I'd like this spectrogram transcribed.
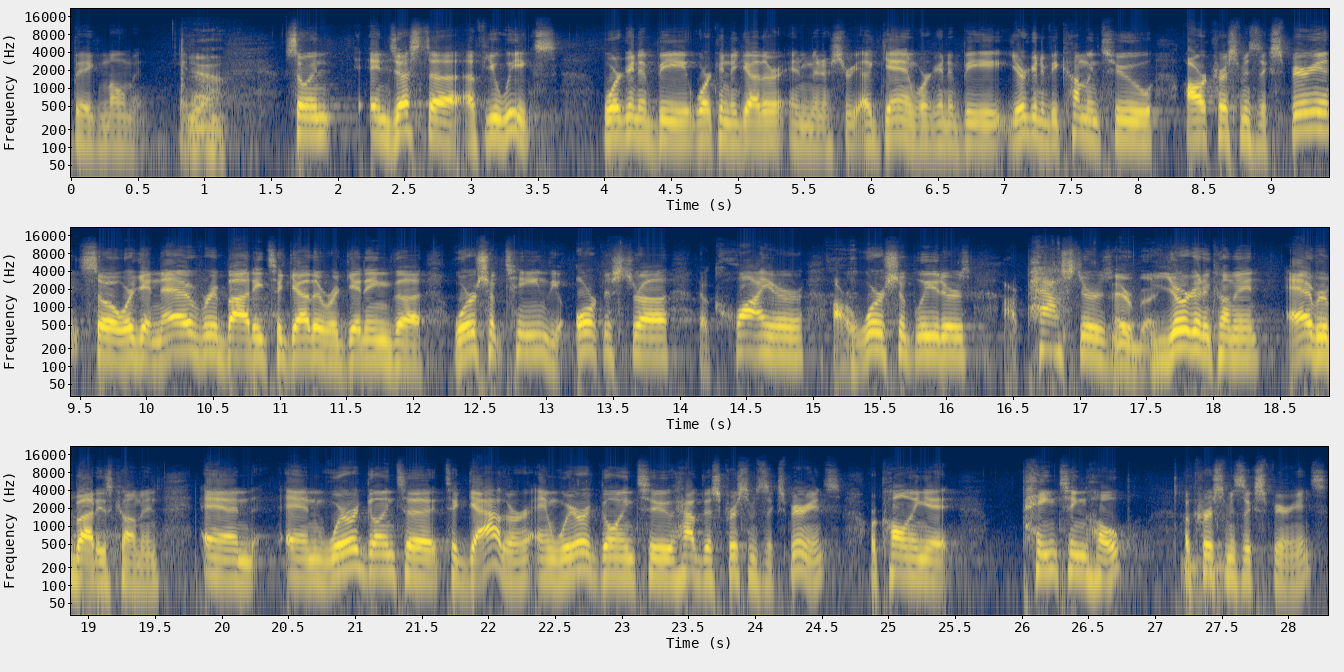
big moment. You know? Yeah. So in in just a, a few weeks, we're going to be working together in ministry. Again, we're going to be you're going to be coming to our Christmas experience. So we're getting everybody together. We're getting the worship team, the orchestra, the choir, our worship leaders, our pastors. Everybody. You're going to come in. Everybody's coming, and and we're going to to gather, and we're going to have this Christmas experience. We're calling it Painting Hope, a mm-hmm. Christmas experience,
